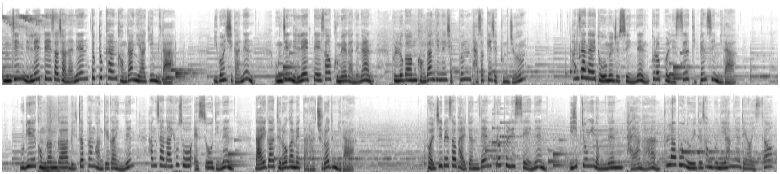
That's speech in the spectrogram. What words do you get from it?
웅진 릴레이때에서 전하는 똑똑한 건강 이야기입니다. 이번 시간은 웅진 릴레이때에서 구매 가능한 블루검 건강기능식품 5개 제품 중 항산화에 도움을 줄 수 있는 프로폴리스 디펜스입니다. 우리의 건강과 밀접한 관계가 있는 항산화 효소 SOD는 나이가 들어감에 따라 줄어듭니다. 벌집에서 발견된 프로폴리스에는 20종이 넘는 다양한 플라보노이드 성분이 함유되어 있어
